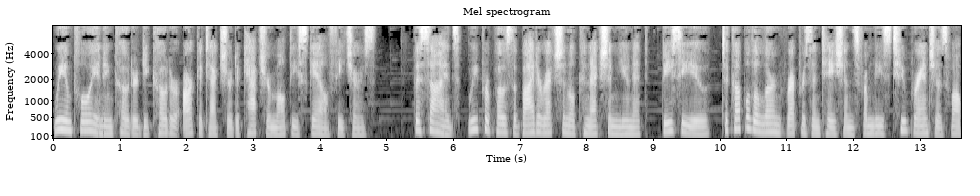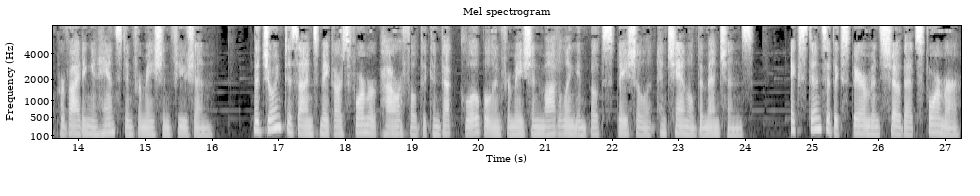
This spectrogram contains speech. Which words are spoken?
we employ an encoder decoder architecture to capture multi scale features. Besides, we propose the bidirectional connection unit, BCU, to couple the learned representations from these two branches while providing enhanced information fusion. The joint designs make our Xformer powerful to conduct global information modeling in both spatial and channel dimensions. Extensive experiments show that Xformer,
